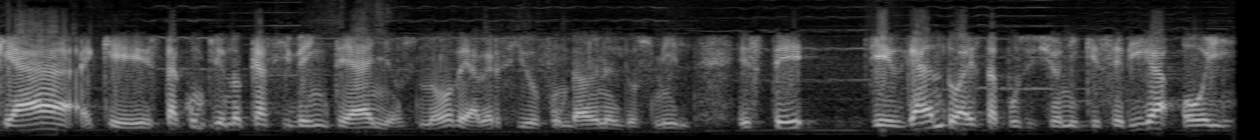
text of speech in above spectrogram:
que ha que está cumpliendo casi 20 años, ¿no? de haber sido fundado en el 2000, esté llegando a esta posición y que se diga hoy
